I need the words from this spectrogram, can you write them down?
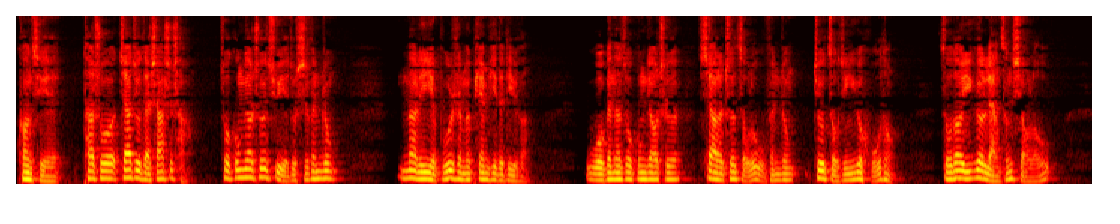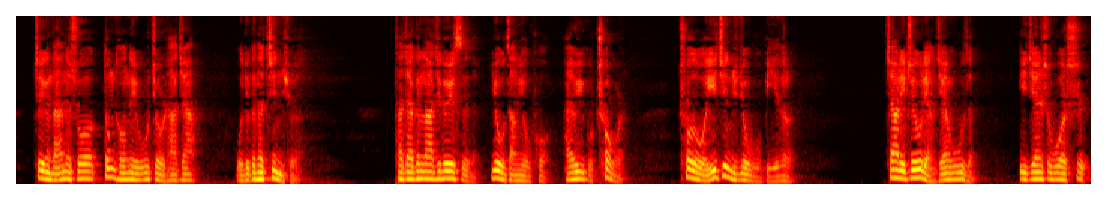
况且他说家就在砂石场，坐公交车去也就十分钟，那里也不是什么偏僻的地方。我跟他坐公交车，下了车走了五分钟，就走进一个胡同，走到一个两层小楼。这个男的说东头那屋就是他家，我就跟他进去了。他家跟垃圾堆似的，又脏又破，还有一股臭味。臭的我一进去就捂鼻子了。家里只有两间屋子，一间是卧室，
